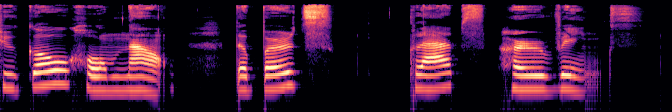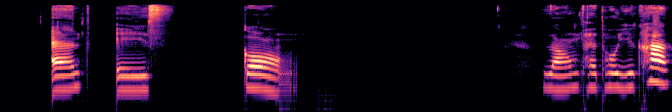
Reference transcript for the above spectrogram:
to go home now. The bird claps her wings and is gone. 狼抬头一看，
